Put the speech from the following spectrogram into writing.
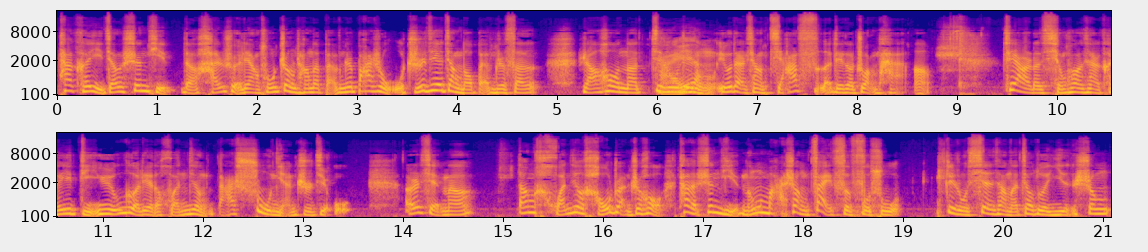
它可以将身体的含水量从正常的百分之八十五直接降到百分之三，然后呢，进入这种有点像假死的这个状态啊。这样的情况下，可以抵御恶劣的环境达数年之久，而且呢，当环境好转之后，它的身体能马上再次复苏。这种现象呢叫做隐生，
